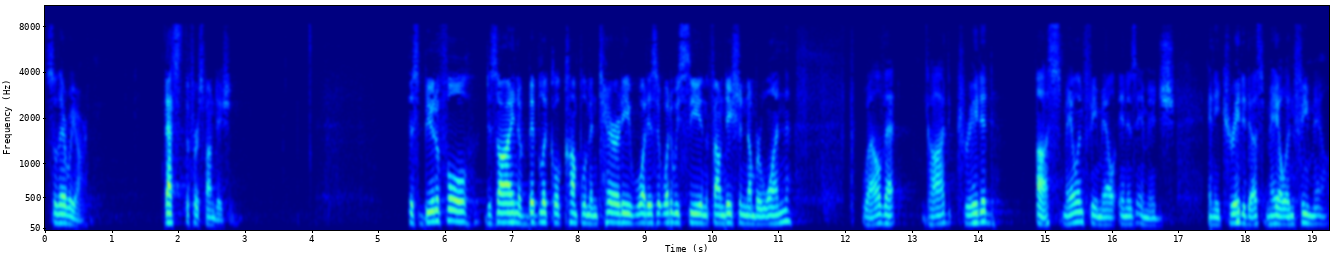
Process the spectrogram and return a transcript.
So there we are. That's the first foundation. This beautiful design of biblical complementarity, what is it? What do we see in the foundation number one? Well, that God created us, male and female, in his image, and he created us male and female.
